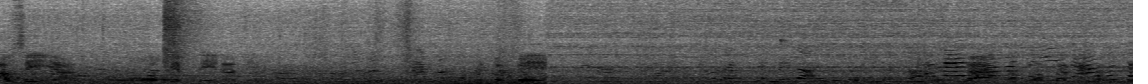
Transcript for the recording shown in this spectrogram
เอาสี่อะโอ้เก็บสี่นาทีเป็นรถเบรกนะรอแป๊บนึง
